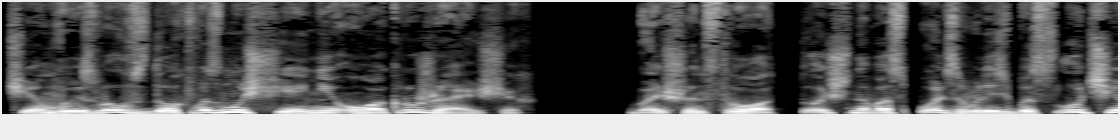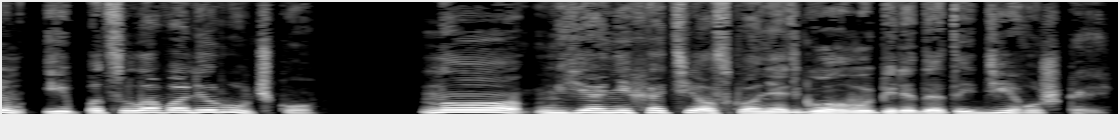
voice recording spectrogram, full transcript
чем вызвал вздох возмущения у окружающих. Большинство точно воспользовались бы случаем и поцеловали ручку, но я не хотел склонять голову перед этой девушкой.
